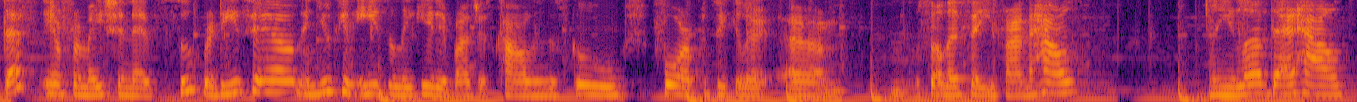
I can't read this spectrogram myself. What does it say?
that's information that's super detailed and you can easily get it by just calling the school for a particular um, so let's say you find a house and you love that house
